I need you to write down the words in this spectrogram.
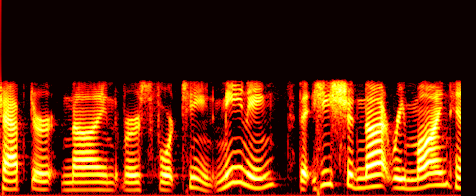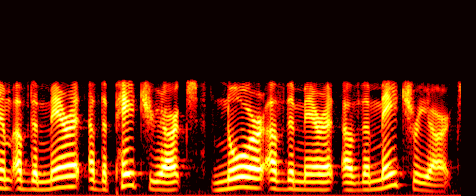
chapter 9, verse 14. Meaning that he should not remind him of the merit of the patriarchs, nor of the merit of the matriarchs.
